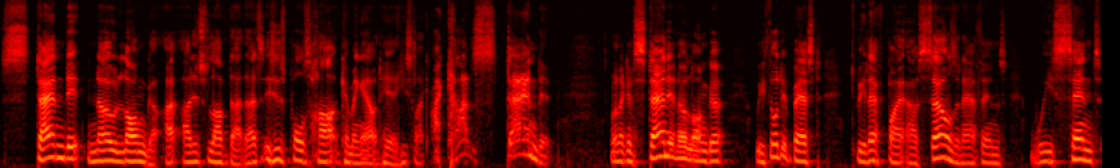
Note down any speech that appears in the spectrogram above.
stand it no longer. I, I just love that. That's, this is Paul's heart coming out here. He's like, I can't stand it. When I can stand it no longer, we thought it best to be left by ourselves in Athens. We sent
